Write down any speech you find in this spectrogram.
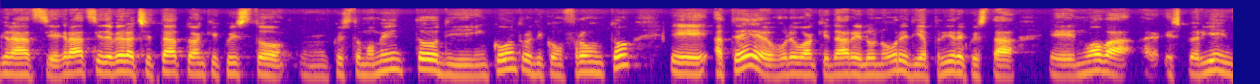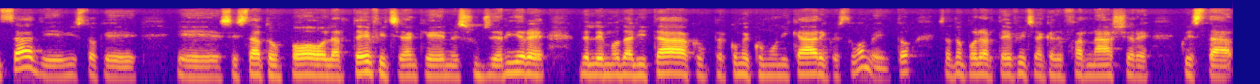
Grazie, grazie di aver accettato anche questo, mm, questo momento di incontro di confronto. E a te volevo anche dare l'onore di aprire questa eh, nuova eh, esperienza, di, visto che eh, sei stato un po' l'artefice anche nel suggerire delle modalità per come comunicare in questo momento, è stato un po' l'artefice anche del far nascere questa,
